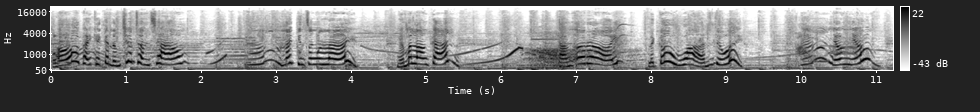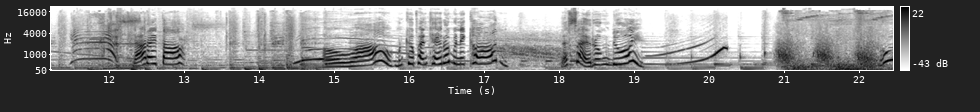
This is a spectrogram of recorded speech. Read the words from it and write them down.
โอ้แพนเค้กกับน้ำเชื่อมช้ำๆอืมน่ากินจังเลยงั้นมาลองกัน ทั้งอร่อย แล้วก็หวานด้วยอืมยำยำแล้วอะไรต่อ โอ้ว้าว มันคือแพนเค้กรูปยูนิคอร์นและใส่รุ้งด้วย อู้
